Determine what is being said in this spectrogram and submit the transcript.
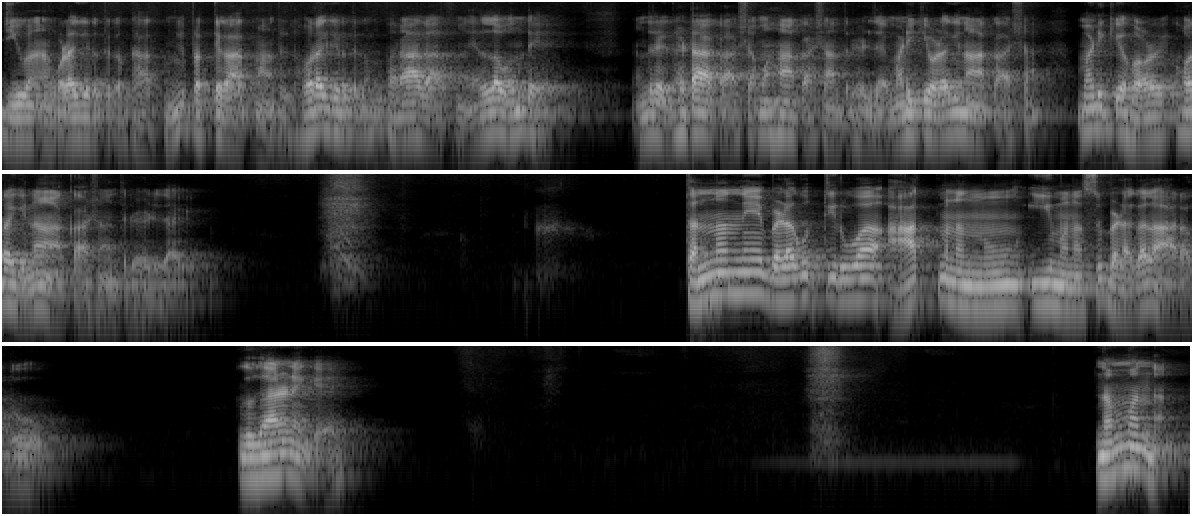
ಜೀವನ ಒಳಗಿರತಕ್ಕಂಥ ಪ್ರತ್ಯೇಕ ಆತ್ಮ ಅಂತೇಳಿ ಹೊರಗಿರತಕ್ಕಂಥ ಪರಾಗಾತ್ಮ ಎಲ್ಲ ಒಂದೇ. ಅಂದರೆ ಘಟಾಕಾಶ, ಮಹಾಕಾಶ ಅಂತ ಹೇಳಿದಾಗ ಮಡಿಕೆ ಒಳಗಿನ ಆಕಾಶ, ಮಡಿಕೆ ಹೊರ, ಹೊರಗಿನ ಆಕಾಶ ಅಂತ ಹೇಳಿದಾಗೆ. ತನ್ನನ್ನೇ ಬೆಳಗುತ್ತಿರುವ ಆತ್ಮನನ್ನು ಈ ಮನಸ್ಸು ಬೆಳಗಲಾರದು. ಉದಾಹರಣೆಗೆ ನಮ್ಮನ್ನು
